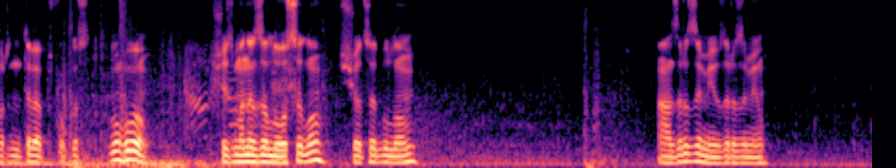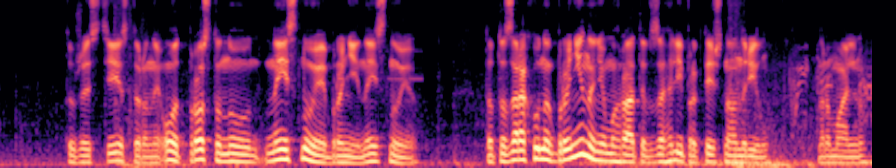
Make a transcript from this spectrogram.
Можна на тебе пофокус. Ого! Щось мене залосило. Що це було? А, зрозумів, зрозумів. То вже з цієї сторони. От, просто ну не існує броні, не існує. Тобто за рахунок броні на ньому грати взагалі практично Unreal. Нормально.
